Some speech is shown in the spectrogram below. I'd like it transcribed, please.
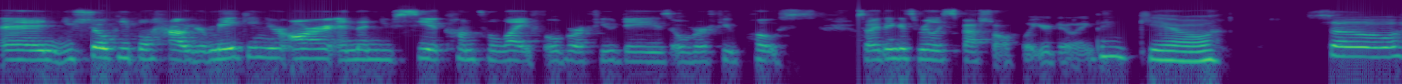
and you show people how you're making your art and then you see it come to life over a few days, over a few posts. So I think it's really special what you're doing. Thank you. So,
